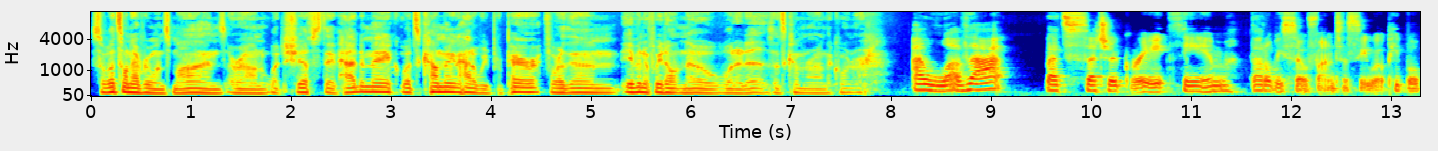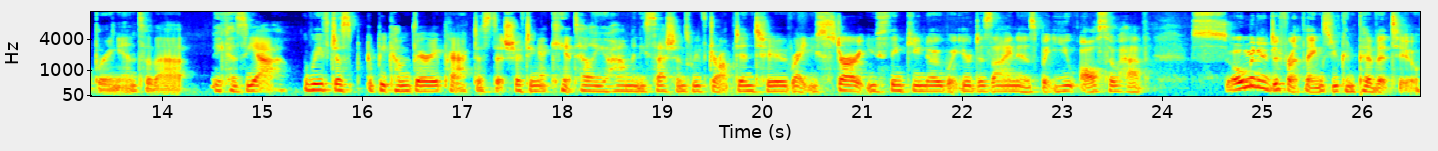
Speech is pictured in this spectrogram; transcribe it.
So, what's on everyone's minds around what shifts they've had to make, what's coming, how do we prepare for them, even if we don't know what it is that's coming around the corner? I love that. That's such a great theme. That'll be so fun to see what people bring into that. Because, yeah, we've just become very practiced at shifting. I can't tell you how many sessions we've dropped into, right? You start, you think you know what your design is, but you also have so many different things you can pivot to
